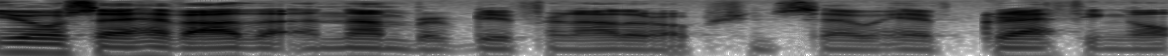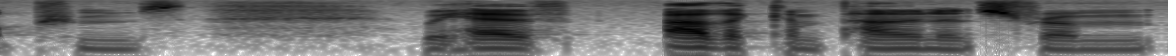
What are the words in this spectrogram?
You also have other a number of different other options. So we have graphing options, we have other components from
